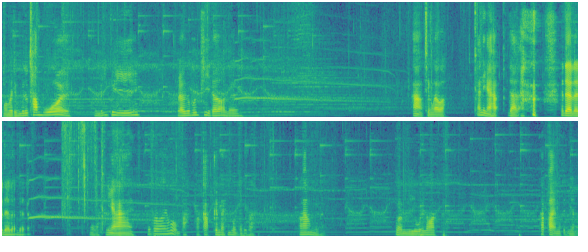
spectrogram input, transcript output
มันไปถึงไม่รู้ทำโว้ยมันไม่ใช่ผีเราก็พูดผีตลอดเลยอ้าวถึงแล้วอะอันนี้ไงครับ ได้ล้วได้แล้วได้แล้วได้แล้ว ได้แล้วนี่ไงเรียบร้อยครับผมปะเรากลับขึ้นไปข้างบนกันดีกว่าข้างล่างมีอะไรเหมือนมีรูให้รอด ถ้าไปมันจะมีอะไร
